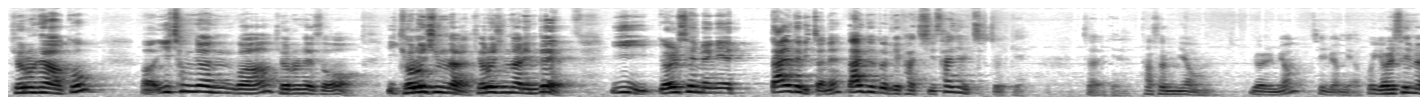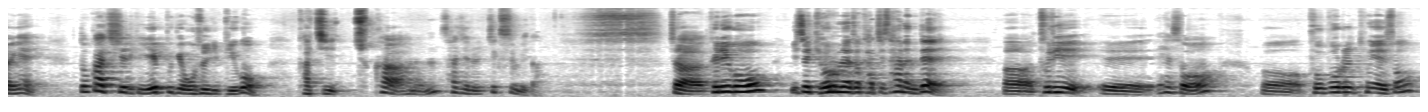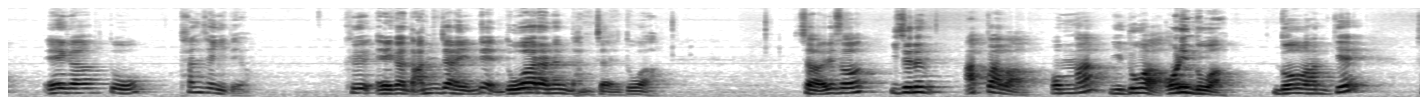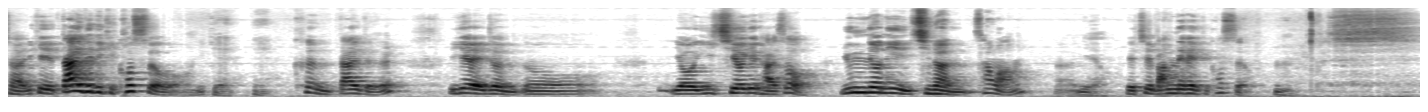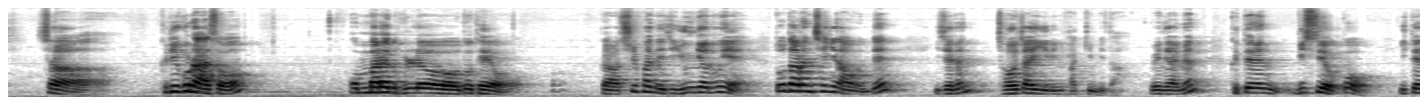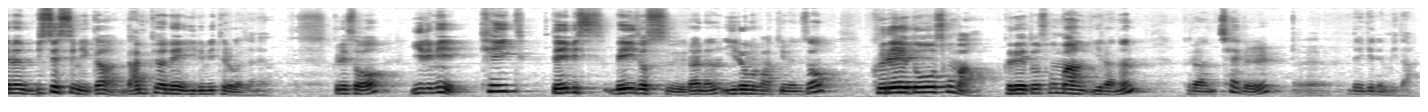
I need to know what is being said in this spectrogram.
결혼해갖고 어, 이 청년과 결혼해서 이 결혼식 날, 결혼식 날인데 이 13명의 딸들 있잖아요. 딸들도 이렇게 같이 사진을 찍죠. 이렇게. 자, 이렇게 다섯 명, 열 명, 세 명이었고 열세 명에 똑같이 이렇게 예쁘게 옷을 입히고 같이 축하하는 사진을 찍습니다. 자, 그리고 이제 결혼해서 같이 사는데 어, 둘이 에, 해서 어, 부부를 통해서 애가 또 탄생이 돼요. 그 애가 남자애인데 노아라는 남자예요. 노아. 자, 그래서 이제는 아빠와 엄마, 이 노아, 어린 노아, 노아와 함께 자 이렇게 딸들이 이렇게 컸어요. 이렇게 예, 큰 딸들. 이게 좀 어, 이 지역에 가서 6년이 지난 상황이에요. 제 막내가 이렇게 컸어요. 음. 자 그리고 나서 엄마라도 불러도 돼요. 가 출판되지 6년 후에 또 다른 책이 나오는데 이제는 저자의 이름이 바뀝니다. 왜냐하면 그때는 미스였고 이때는 미세스니까 남편의 이름이 들어가잖아요. 그래서 이름이 케이트 데이비스 메이저스라는 이름으로 바뀌면서 그래도 소망, 그래도 소망이라는 그러한 책을 어, 내게 됩니다.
